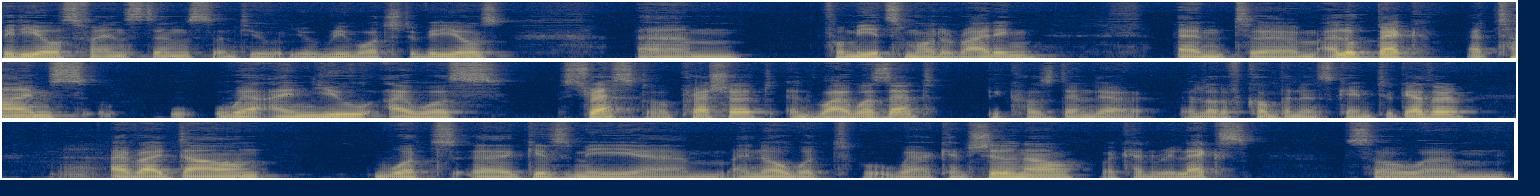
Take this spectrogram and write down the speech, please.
videos, for instance, and you you rewatch the videos. Um, for me, it's more the writing, and um, I look back at times where I knew I was stressed or pressured. And why was that? Because then there a lot of components came together. Yeah. I write down what uh, gives me. Um, I know what where I can chill now, where I can relax. So um,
